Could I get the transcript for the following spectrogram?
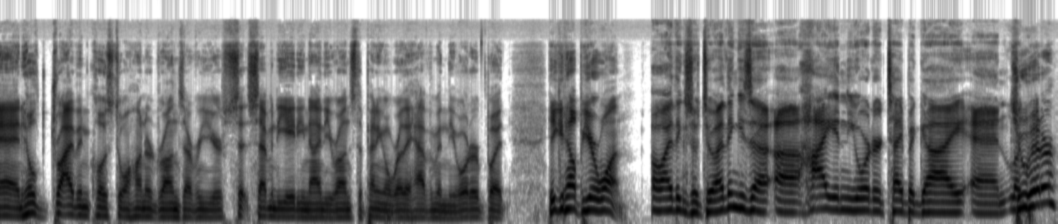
And he'll drive in close to 100 runs every year, 70, 80, 90 runs, depending on where they have him in the order. But he can help year one. Oh, I think so too. I think he's a, a high in the order type of guy, and look, Two hitter?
